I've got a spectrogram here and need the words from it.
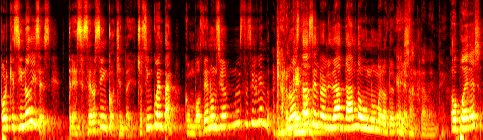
Porque si no dices 1305-8850 con voz de anuncio, no está sirviendo. Claro no que estás no. en realidad dando un número de teléfono. Exactamente. O puedes,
